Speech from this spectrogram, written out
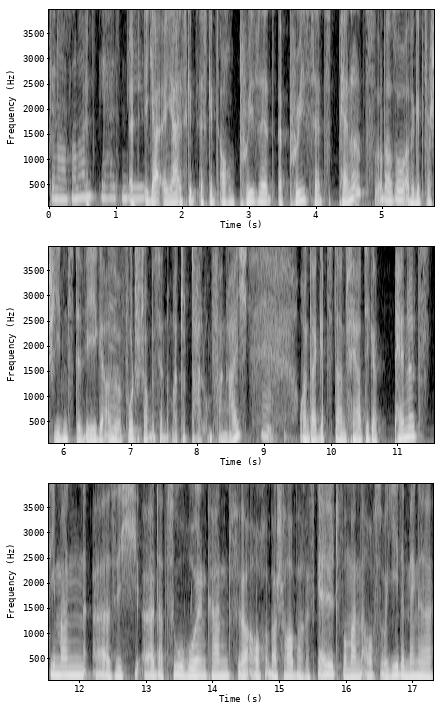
genau, sondern wie heißen die? Äh, Ja, ja, es gibt, es gibt auch ein Preset, äh, Presets Panels oder so. Also gibt verschiedenste Wege. Also Ja. Photoshop ist ja nochmal total umfangreich. Ja. Und da gibt's dann fertige Panels, die man äh, sich äh, dazu holen kann für auch überschaubares Geld, wo man auch so jede Menge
